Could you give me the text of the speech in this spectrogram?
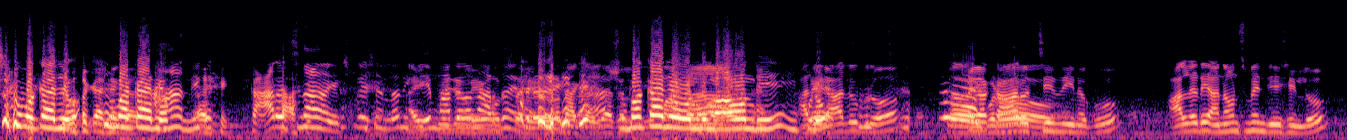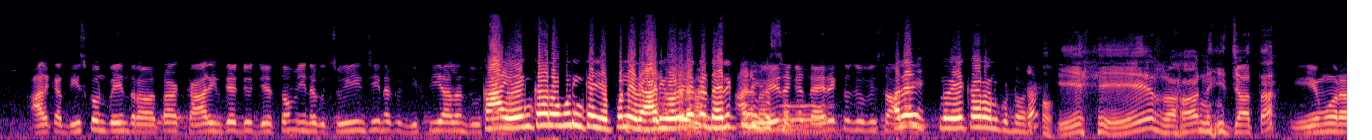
శుభకార్యం శుభకార్యం. శుభకార్యం. ఆ, నీకు కార్ వచ్చిన ఎక్స్ప్రెషన్లో నీకు ఏం మాట్లాడాలో అర్థం నాకు. శుభకార్యం ఉంది మా ఉంది ఇప్పుడు. కాదు బ్రో. కార్ వచ్చింది ఈయనకు. ఆల్రెడీ అనౌన్స్మెంట్ చేసిండ్రు అక్కడ తీసుకొని పోయిన తర్వాత కార్ ఇంట్రడ్యూస్ చేస్తాం. ఈయనకు చూపించి నాకు గిఫ్ట్ ఇవ్వాలని చూస్తాం. ఏం కారో కూడా ఇంకా చెప్పలేదు. డైరెక్ట్ డైరెక్ట్ చూపిస్తా. నువ్వు ఏ కార్ అనుకుంటున్నారా ఏహే ఏమో రా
